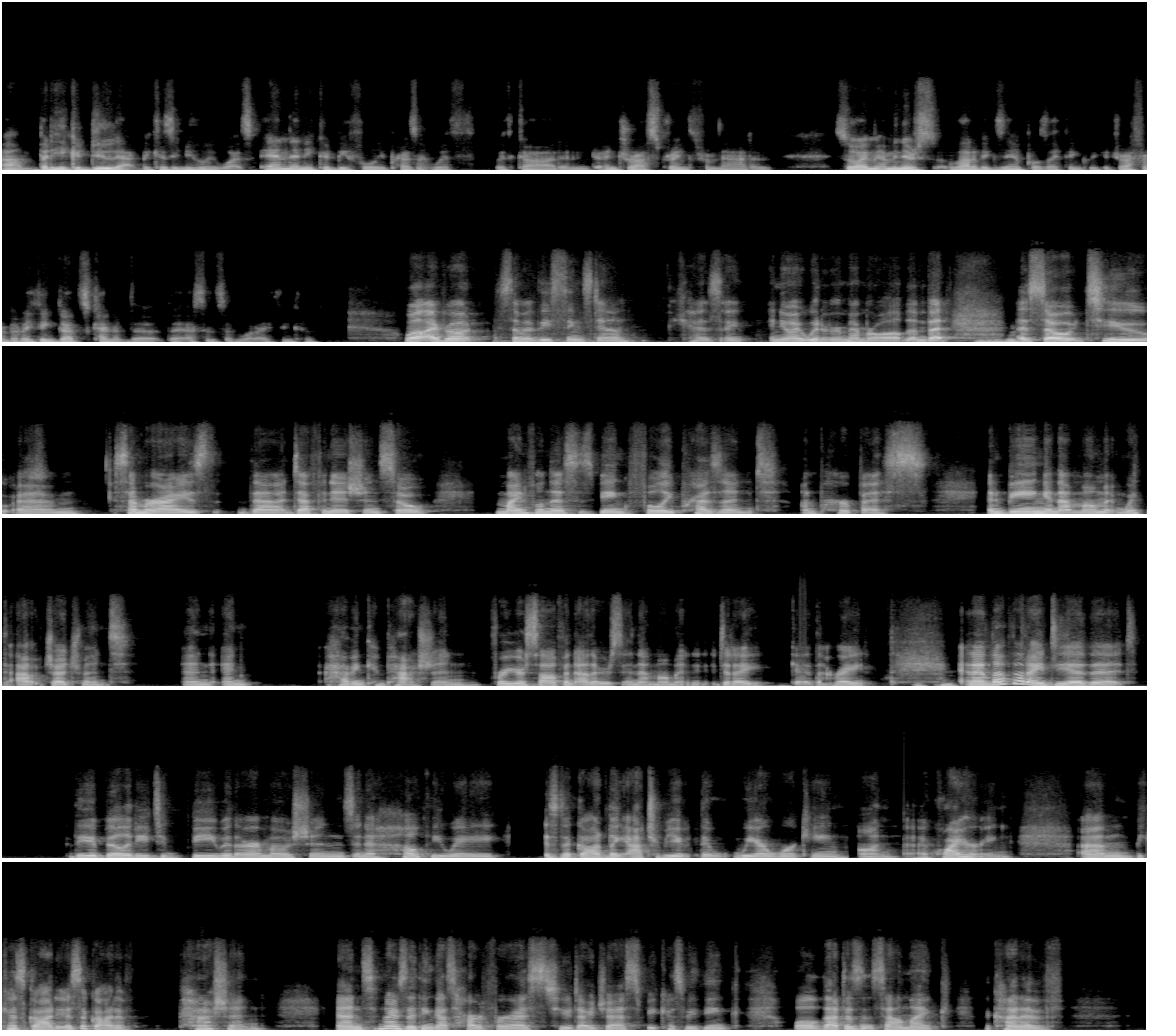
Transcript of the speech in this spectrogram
Um, but he could do that because he knew who he was, and then he could be fully present with with God and and draw strength from that. And so, I mean, I mean, there's a lot of examples I think we could draw from, but I think that's kind of the the essence of what I think of. Well, I wrote some of these things down because I, I knew I wouldn't remember all of them. But uh, so to um, summarize that definition, so mindfulness is being fully present on purpose and being in that moment without judgment and and having compassion for yourself and others in that moment. Did i get that right? Mm-hmm. and i love that idea that the ability to be with our emotions in a healthy way is a godly attribute that we are working on acquiring um, because god is a god of passion. And sometimes i think that's hard for us to digest because we think well that doesn't sound like the kind of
